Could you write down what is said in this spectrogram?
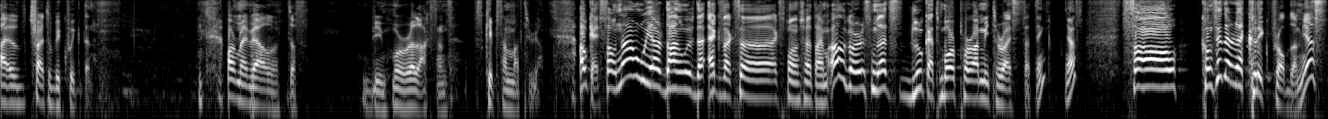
I'll try to be quick then. or maybe I'll just be more relaxed and skip some material. Okay, so now we are done with the exact uh, exponential time algorithm. Let's look at more parameterized setting. Yes. So consider the clique problem. Yes.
